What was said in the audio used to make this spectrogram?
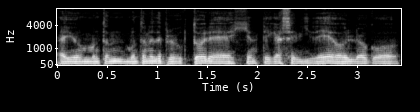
hay un montón, montones de productores, gente que hace videos, loco,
